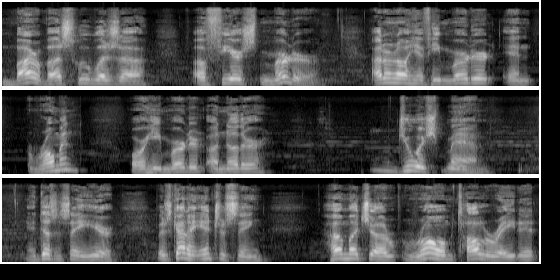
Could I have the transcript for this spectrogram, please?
Barabbas, who was a, a fierce murderer. I don't know if he murdered an Roman or he murdered another Jewish man. It doesn't say here, but it's kind of interesting how much uh, Rome tolerated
